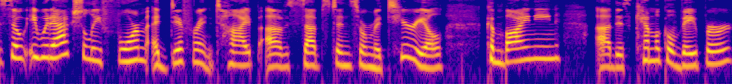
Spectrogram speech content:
so it would actually form a different type of substance or material, combining uh, this chemical vapor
